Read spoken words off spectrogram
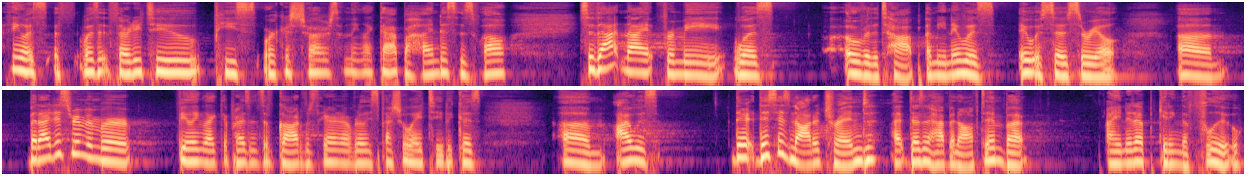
I think it was, was it 32 piece orchestra or something like that behind us as well. So that night for me was over the top. I mean, it was, it was so surreal. Um, but I just remember feeling like the presence of God was there in a really special way too, because um, I was there. This is not a trend. It doesn't happen often, but I ended up getting the flu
